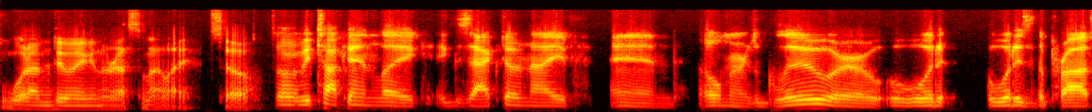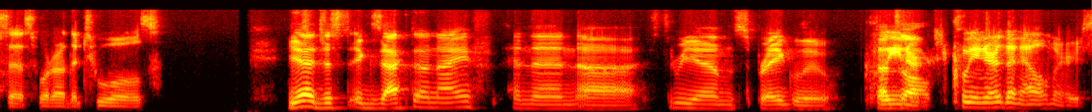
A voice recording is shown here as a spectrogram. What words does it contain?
what I'm doing in the rest of my life. So, So are we talking like exacto knife and Elmer's glue, or what? What is the process? What are the tools? Yeah, just Exacto knife and then uh 3M spray glue. That's Cleaner, all. cleaner than Elmer's.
